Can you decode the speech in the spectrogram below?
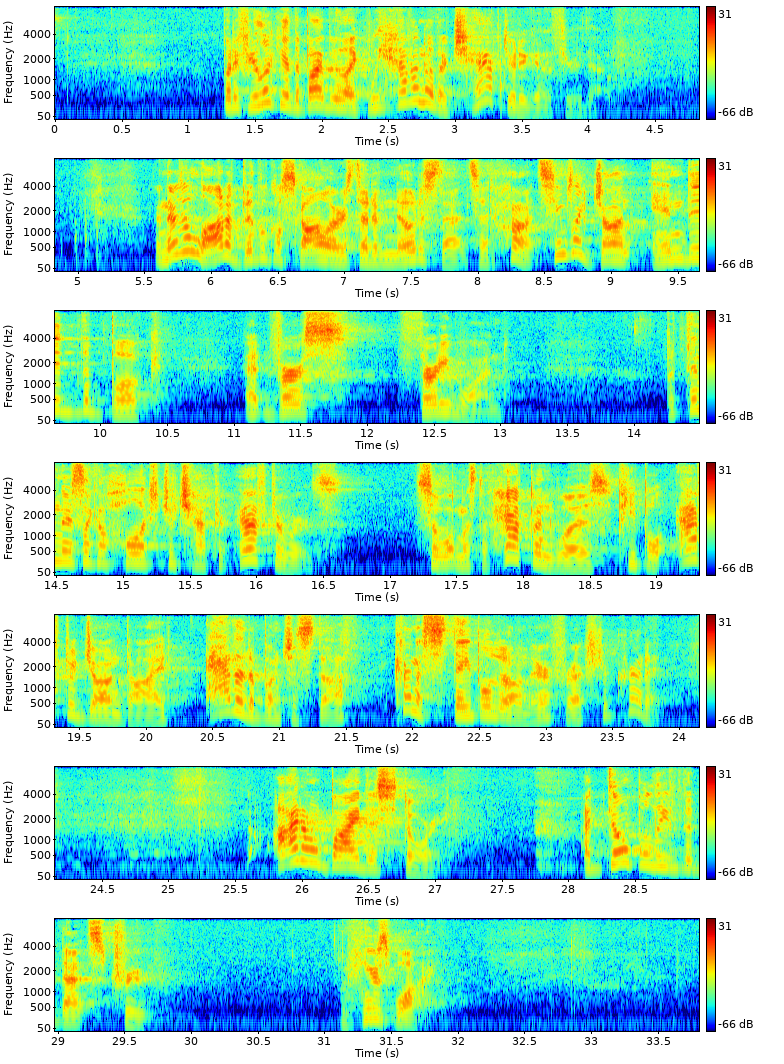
But if you look at the Bible, you're like, we have another chapter to go through, though. And there's a lot of biblical scholars that have noticed that and said, huh, it seems like John ended the book at verse 31, but then there's like a whole extra chapter afterwards. So what must have happened was people after John died added a bunch of stuff, kind of stapled it on there for extra credit. I don't buy this story. I don't believe that that's true. And here's why.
